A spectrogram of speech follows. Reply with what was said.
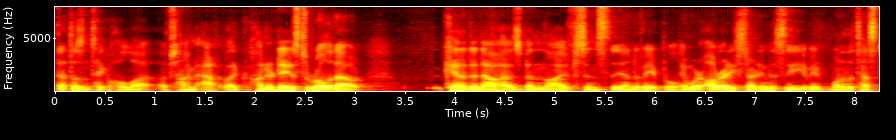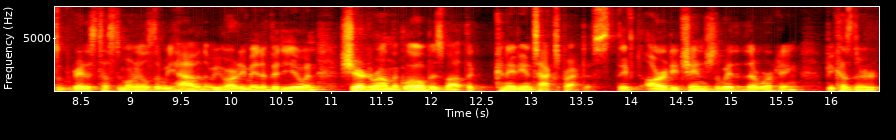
that doesn't take a whole lot of time, after, like 100 days to roll it out. Canada now has been live since the end of April, and we're already starting to see. I mean, one of the testi- greatest testimonials that we have, and that we've already made a video and shared around the globe, is about the Canadian tax practice. They've already changed the way that they're working because they're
